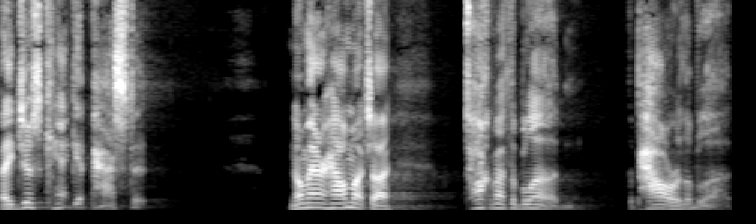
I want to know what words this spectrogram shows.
They just can't get past it. No matter how much I talk about the blood, the power of the blood,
